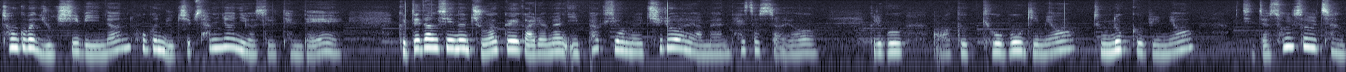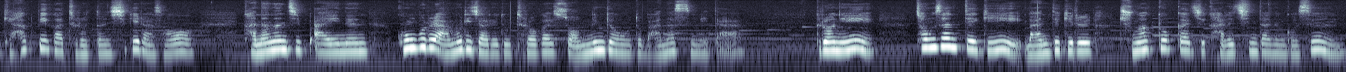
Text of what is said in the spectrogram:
1962년 혹은 63년이었을 텐데 그때 당시에는 중학교에 가려면 입학 시험을 치루어야만 했었어요. 그리고 어, 그 교복이며 등록급이며 진짜 솔솔치 않게 학비가 들었던 시기라서 가난한 집 아이는 공부를 아무리 잘해도 들어갈 수 없는 경우도 많았습니다. 그러니 청산댁이 만드기를 중학교까지 가르친다는 것은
